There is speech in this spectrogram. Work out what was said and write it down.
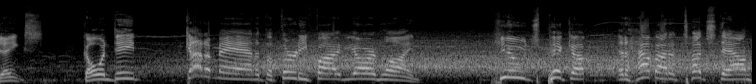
Jenks going deep. Got a man at the 35 yard line. Huge pickup. And how about a touchdown?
